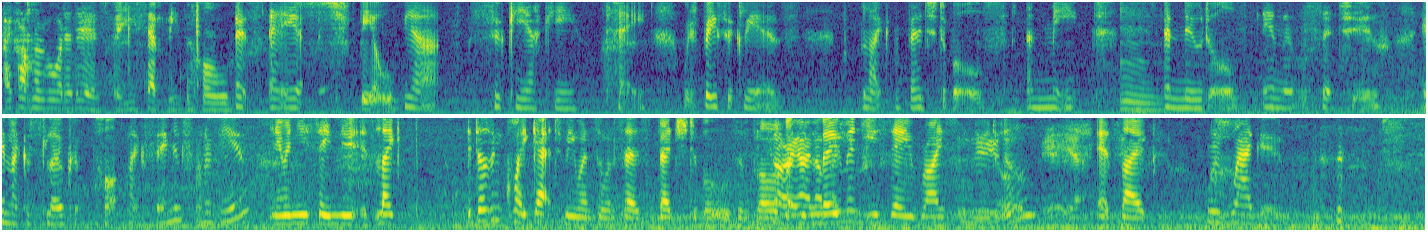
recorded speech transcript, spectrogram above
I can't remember what it is, but you sent me the whole It's a spiel. yeah, sukiyaki te, which basically is like vegetables and meat Mm. and noodles in a little situ in like a slow cooked pot like thing in front of you. You know, when you say new, like, it doesn't quite get to me when someone says vegetables and blah blah. Sorry, but the moment vegetables. you say rice or noodles, Yeah, yeah. it's like With wagyu.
